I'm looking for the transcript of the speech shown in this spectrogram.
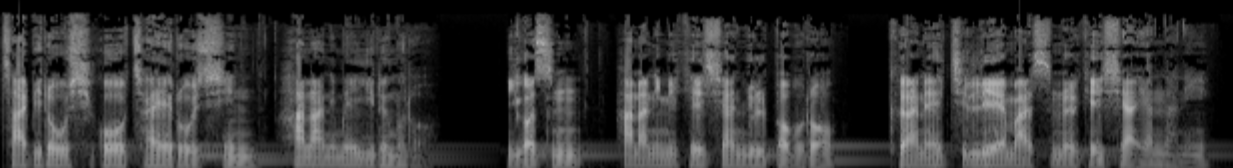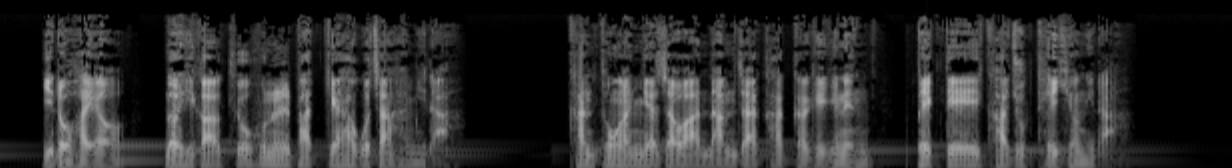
자비로우시고 자애로우신 하나님의 이름으로 이것은 하나님이 계시한 율법으로 그 안에 진리의 말씀을 계시하였나니 이로하여 너희가 교훈을 받게 하고자 함이라. 간통한 여자와 남자 각각에게는 백대의 가죽 태형이라.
